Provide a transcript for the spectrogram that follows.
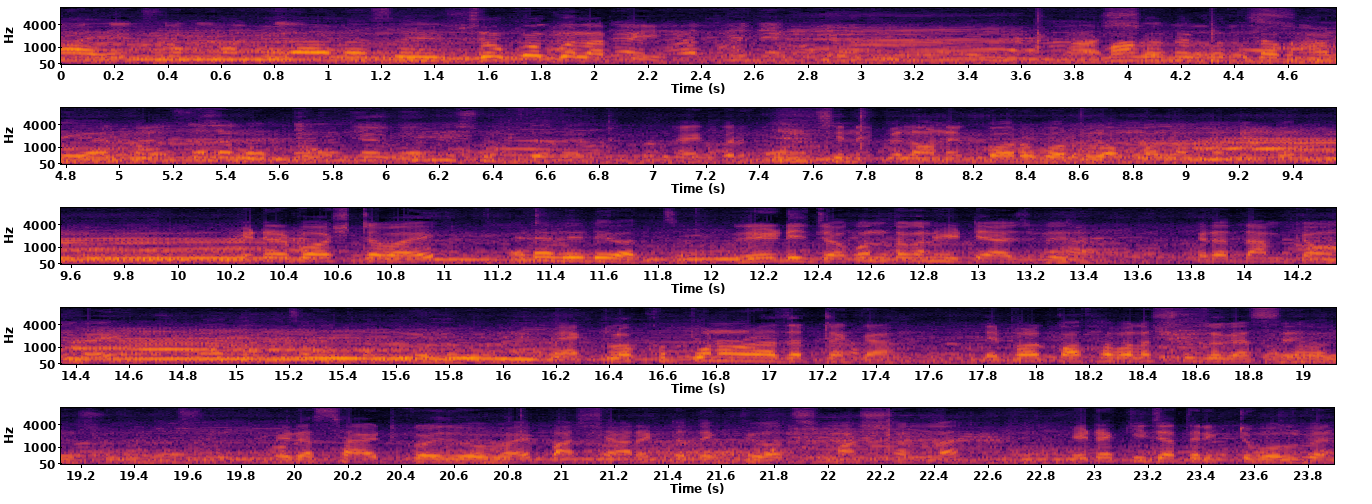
হয়? চোখ গোলাপি। একবার কুঞ্চি নেপেল অনেক বড় বড় লম্বা লম্বা নেপেল এটার বয়সটা ভাই? এটা রেডি বাচ্চা। রেডি যখন তখন হিটে আসবে। এটার দাম কেমন ভাই। এক লক্ষ পনেরো হাজার টাকা। এরপর কথা বলার সুযোগ আছে। এটা সাইড করে দেবো ভাই পাশে আরেকটা দেখতে পাচ্ছি মার্শাল্লাহ এটা কি জাতের একটু বলবেন?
